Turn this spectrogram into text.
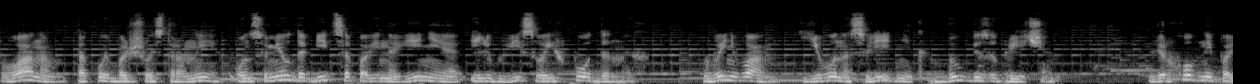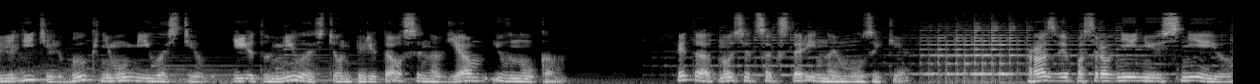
ваном такой большой страны, он сумел добиться повиновения и любви своих подданных. Вэнь Ван, его наследник, был безупречен. Верховный повелитель был к нему милостив, и эту милость он передал сыновьям и внукам. Это относится к старинной музыке. Разве по сравнению с нею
